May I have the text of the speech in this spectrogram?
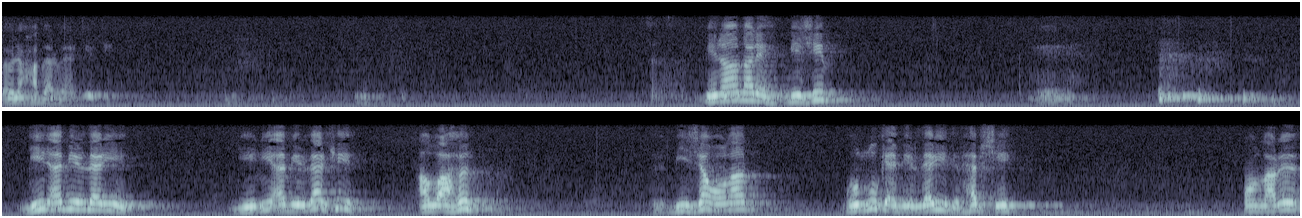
böyle haber verdirdi. Binaenaleyh bizim e, din emirleri dini emirler ki Allah'ın bize olan kulluk emirleridir hepsi. Onları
